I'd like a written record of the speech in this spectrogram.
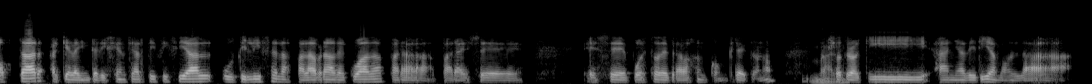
optar a que la inteligencia artificial utilice las palabras adecuadas para, para ese, ese puesto de trabajo en concreto, ¿no? Nosotros aquí añadiríamos la,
